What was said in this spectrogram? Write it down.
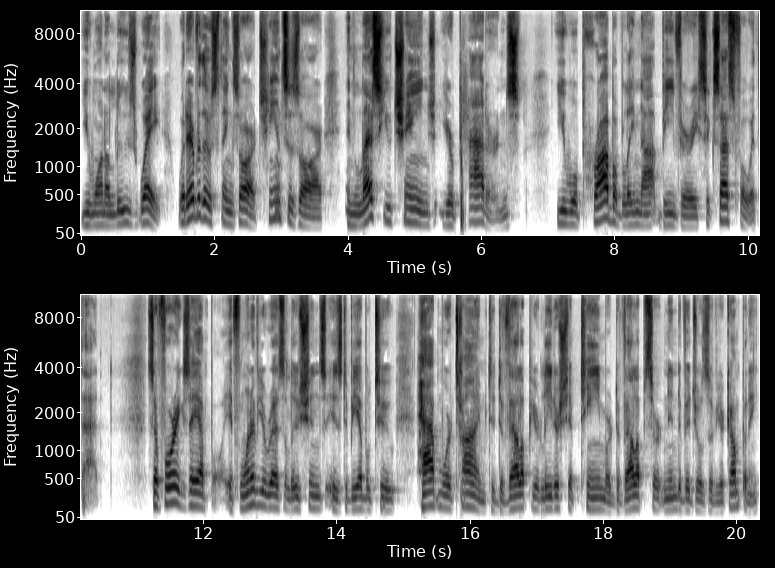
you want to lose weight, whatever those things are, chances are, unless you change your patterns, you will probably not be very successful with that. So, for example, if one of your resolutions is to be able to have more time to develop your leadership team or develop certain individuals of your company,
